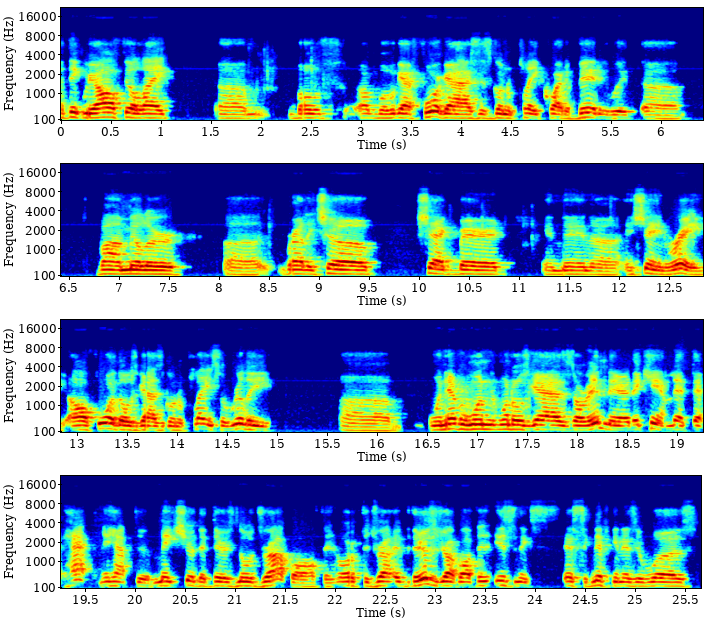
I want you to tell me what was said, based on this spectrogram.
I think we all feel like um, both. Uh, well, we got four guys that's going to play quite a bit with uh, Von Miller, uh, Bradley Chubb, Shaq Barrett, and then uh, and Shane Ray. All four of those guys are going to play. So really, uh, whenever one one of those guys are in there, they can't let that happen. They have to make sure that there's no drop off, and or if the drop if there is a drop off, it isn't ex- as significant as it was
